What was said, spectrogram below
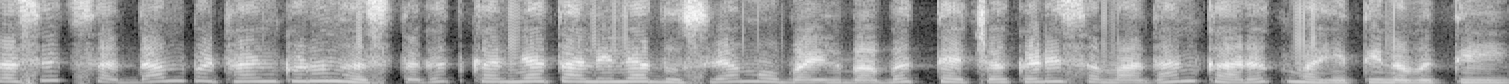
तसेच सद्दाम पठाणकडून हस्तगत करण्यात आलेल्या दुसऱ्या मोबाईलबाबत त्याच्याकडे समाधानकारक माहिती नव्हती.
